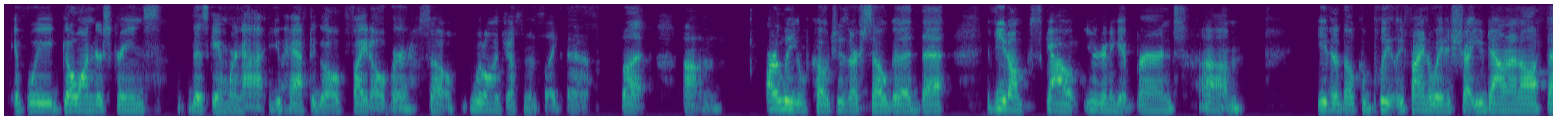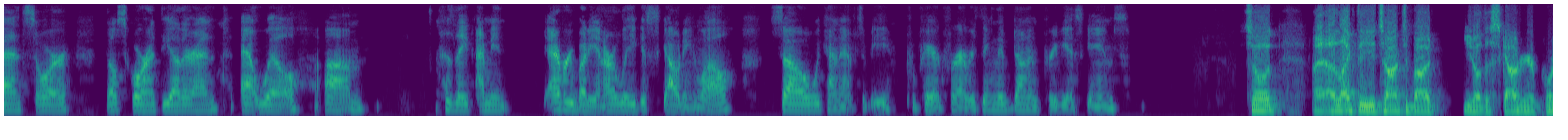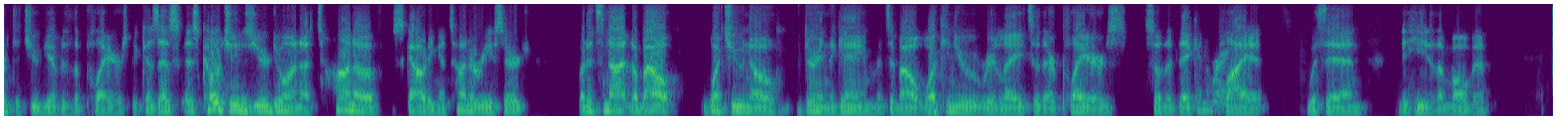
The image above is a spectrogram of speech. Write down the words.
If we go under screens this game, we're not. You have to go fight over. So little adjustments like that. But um, our league of coaches are so good that if you don't scout, you're gonna get burned. Um, either they'll completely find a way to shut you down on offense or they'll score at the other end at will. Um, because they, I mean, everybody in our league is scouting well, so we kind of have to be prepared for everything they've done in previous games. So I, I like that you talked about you know the scouting report that you give to the players because as as coaches you're doing a ton of scouting a ton of research but it's not about what you know during the game it's about what can you relay to their players so that they can apply right. it within the heat of the moment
